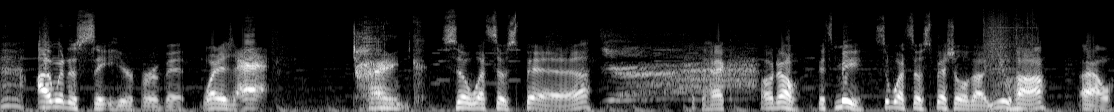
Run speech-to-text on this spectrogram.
I'm gonna sit here for a bit. What is that? Tank! So what's so spare? What the heck? Oh no, it's me. So what's so special about you, huh? Ow.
